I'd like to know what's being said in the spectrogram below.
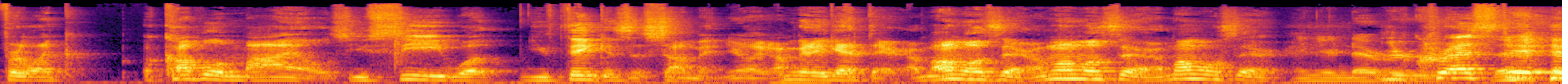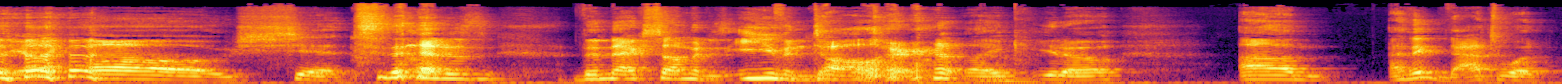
for like a couple of miles you see what you think is the summit. You're like i'm gonna get there. I'm almost there. I'm almost there. I'm almost there. And you're never you crest it and you're like oh shit. That is the next summit is even taller. Like you know? Um i think that's what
